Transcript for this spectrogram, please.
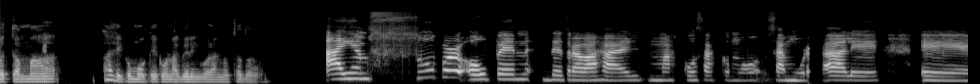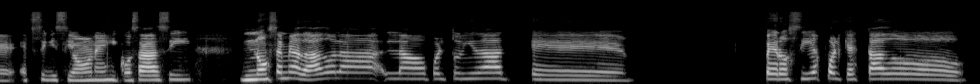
O estás más ahí como que con las gringolas no todo. I am super open de trabajar más cosas como o murales, eh, exhibiciones y cosas así. No se me ha dado la, la oportunidad. Eh, pero sí es porque he estado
